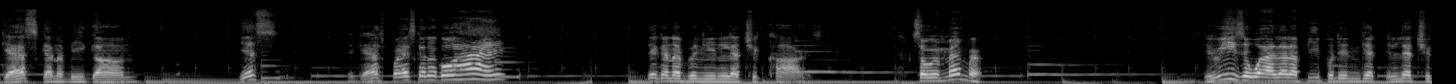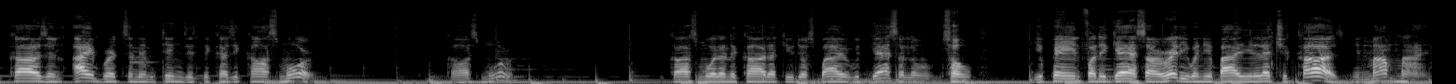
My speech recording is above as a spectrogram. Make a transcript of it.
gas gonna be gone. Yes, the gas price gonna go high. They're gonna bring in electric cars. So remember, the reason why a lot of people didn't get electric cars and hybrids and them things is because it costs more costs more. It costs more than the car that you just buy with gas alone. So you're paying for the gas already when you buy the electric cars, in my mind.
